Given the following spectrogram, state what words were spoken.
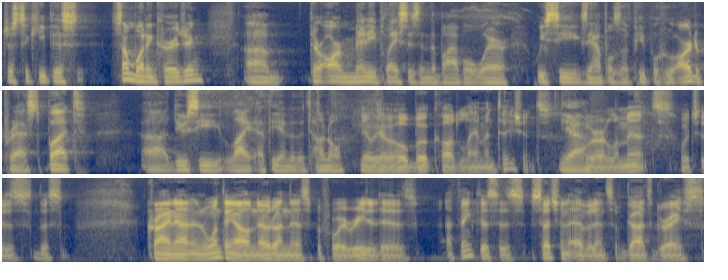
just to keep this somewhat encouraging, um, there are many places in the Bible where we see examples of people who are depressed, but uh, do see light at the end of the tunnel. Yeah, we have a whole book called Lamentations. Yeah, or laments, which is this crying out. And one thing I'll note on this before we read it is, I think this is such an evidence of God's grace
